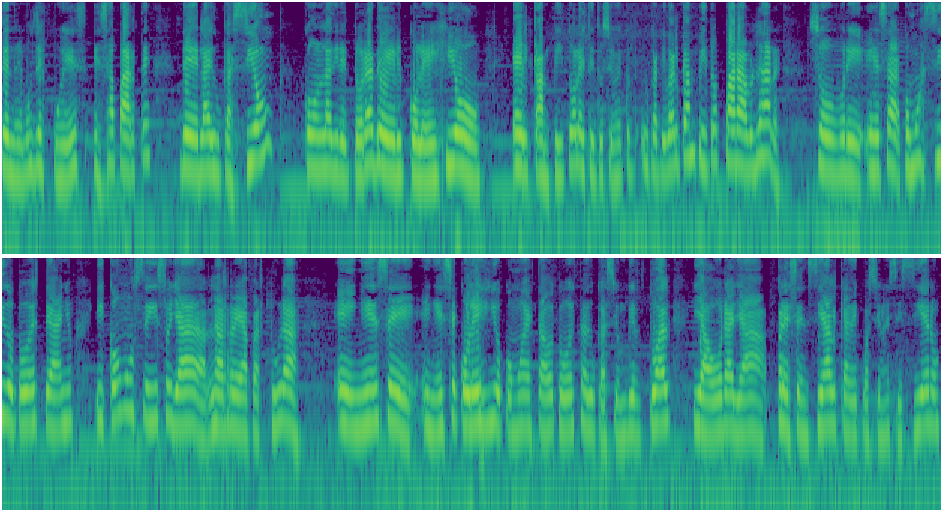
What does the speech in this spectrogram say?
tendremos después esa parte de la educación con la directora del colegio El Campito, la institución edu- educativa del Campito, para hablar sobre esa, cómo ha sido todo este año y cómo se hizo ya la reapertura en ese, en ese colegio, cómo ha estado toda esta educación virtual y ahora ya presencial, qué adecuaciones se hicieron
